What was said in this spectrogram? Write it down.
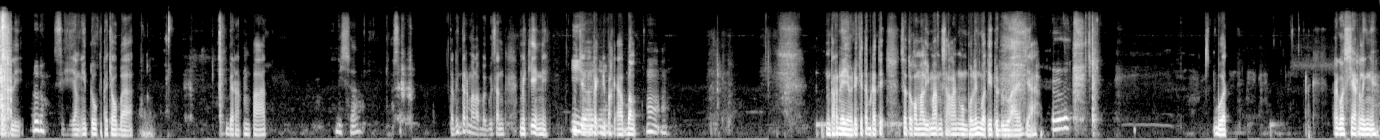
buat beli Aduh, duh. si yang itu kita coba biar empat bisa. tapi ntar malah bagusan mic ini mic Iya, yang iya. dipakai abang. Ntar deh yaudah kita berarti 1,5 misalkan ngumpulin buat itu dulu aja. Buat ntar gue share linknya.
